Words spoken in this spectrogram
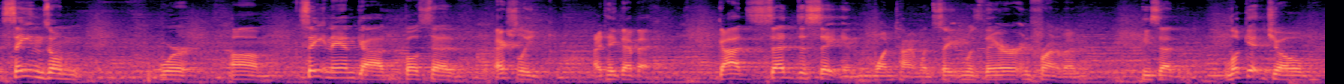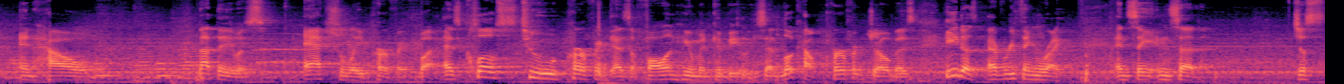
Satan's own word, um, Satan and God both said, actually, I take that back. God said to Satan one time when Satan was there in front of him, he said, Look at Job and how, not that he was actually perfect, but as close to perfect as a fallen human could be. He said, Look how perfect Job is. He does everything right. And Satan said, Just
